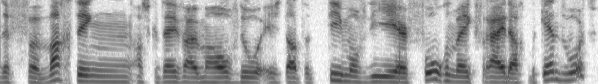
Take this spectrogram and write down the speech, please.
de verwachting, als ik het even uit mijn hoofd doe, is dat het Team of the Year volgende week vrijdag bekend wordt.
